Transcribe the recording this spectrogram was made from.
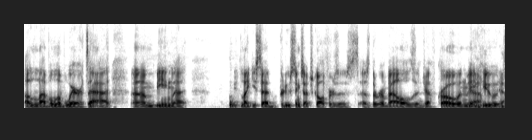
a level of where it's at, um, being that like you said, producing such golfers as as the Ravels and Jeff Crow and Mayhew yeah, and yeah.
